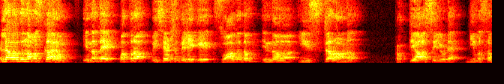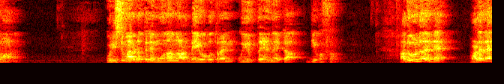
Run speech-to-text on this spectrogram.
എല്ലാവർക്കും നമസ്കാരം. ഇന്നത്തെ പത്രവിശേഷത്തിലേക്ക് സ്വാഗതം. ഇന്ന് ഈസ്റ്റർ ആണ്. പ്രത്യാശയുടെ ദിവസമാണ്. കുരിശുമരണത്തിന്റെ മൂന്നാം നാൾ ദൈവപുത്രൻ ഉയർത്തെഴുന്നേറ്റ ദിവസം. അതുകൊണ്ട് തന്നെ വളരെ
